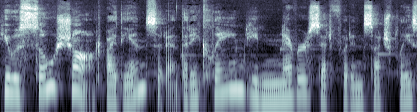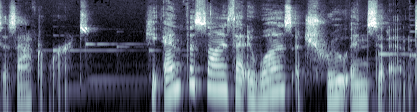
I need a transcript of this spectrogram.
He was so shocked by the incident that he claimed he'd never set foot in such places afterwards. He emphasized that it was a true incident,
